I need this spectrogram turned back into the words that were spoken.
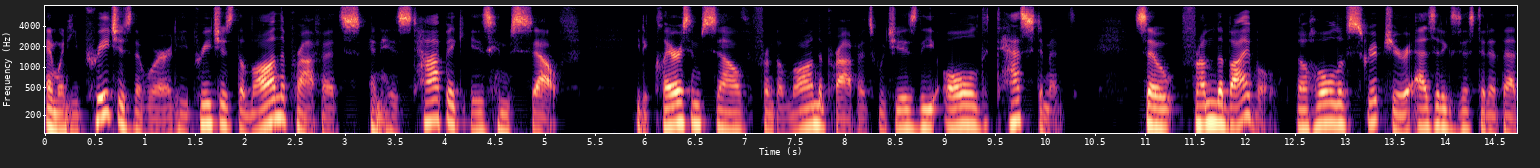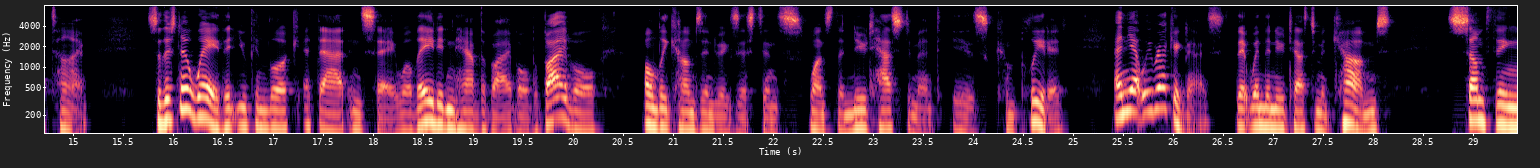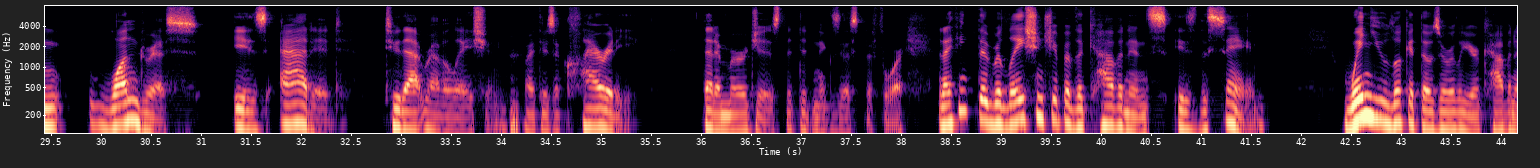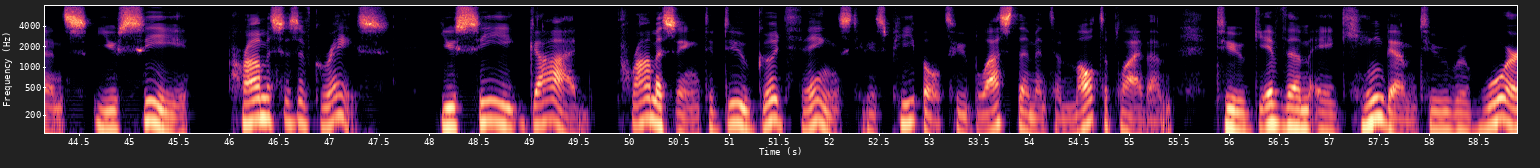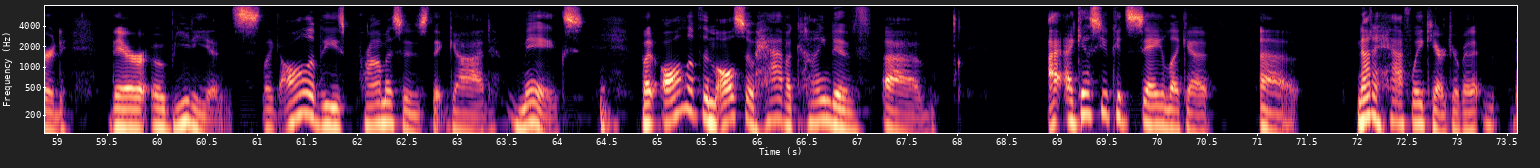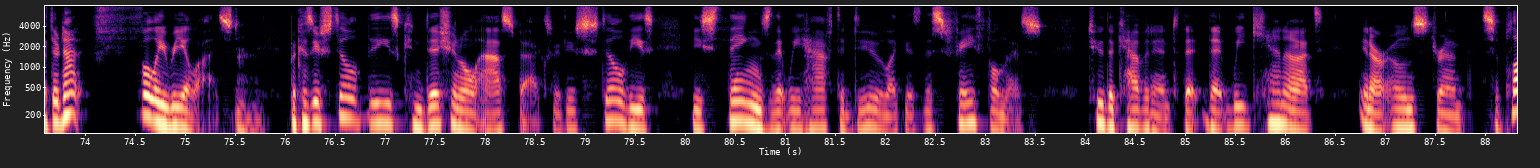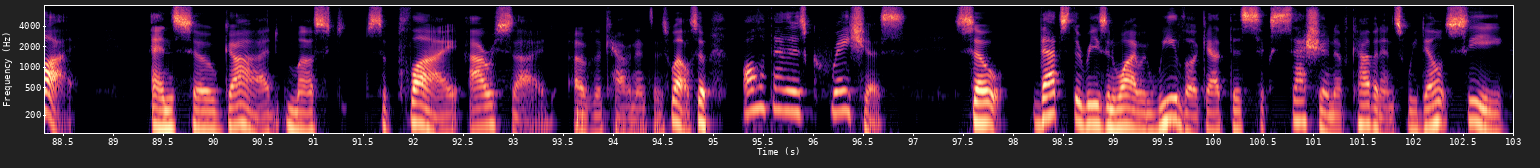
And when he preaches the word, he preaches the law and the prophets, and his topic is himself. He declares himself from the law and the prophets, which is the Old Testament. So, from the Bible, the whole of Scripture as it existed at that time. So, there's no way that you can look at that and say, well, they didn't have the Bible. The Bible only comes into existence once the New Testament is completed. And yet, we recognize that when the New Testament comes, something wondrous is added to that revelation, hmm. right? There's a clarity that emerges that didn't exist before. And I think the relationship of the covenants is the same. When you look at those earlier covenants, you see promises of grace. You see God promising to do good things to his people, to bless them and to multiply them, to give them a kingdom, to reward their obedience. Like all of these promises that God makes, but all of them also have a kind of, uh, I, I, guess you could say, like a, uh, not a halfway character, but but they're not fully realized. Mm-hmm because there's still these conditional aspects, right? There's still these these things that we have to do, like this this faithfulness to the covenant that that we cannot in our own strength supply. And so God must supply our side of the covenant as well. So all of that is gracious. So that's the reason why when we look at this succession of covenants, we don't see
